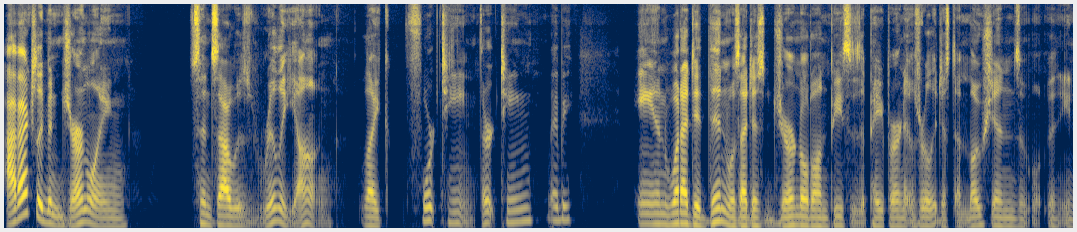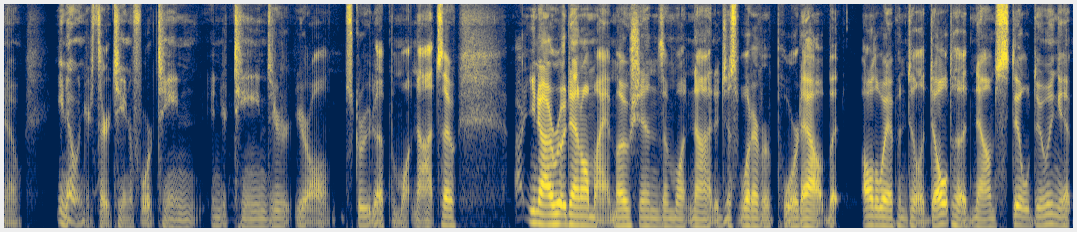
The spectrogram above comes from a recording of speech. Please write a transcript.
I've actually been journaling since I was really young, like 14, 13 maybe. And what I did then was I just journaled on pieces of paper, and it was really just emotions, and you know, you know, when you're 13 or 14 in your teens, you're you're all screwed up and whatnot. So, uh, you know, I wrote down all my emotions and whatnot, and just whatever poured out. But all the way up until adulthood, now I'm still doing it.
